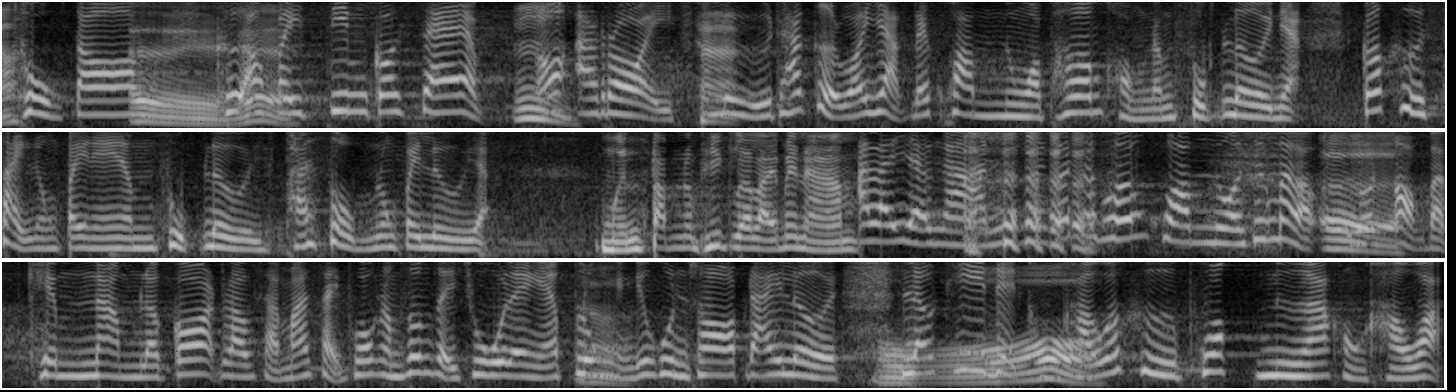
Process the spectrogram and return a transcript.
นะ ถูกต้องเออคือเอาไปจิ้มก็แซ่บอืมก็อร่อยฮะหรือถ้าเกิดว่าอยากได้ความนัวเพิ่มของน้ำซุปเลยเนี่ย ก็คือใส่ลงไปในน้ำซุปเลย ผสมลงไปเลยอะ เหมือนตำน้ำพริกละลายแม่น้ำ อะไรอย่างนั้น มันก็จะเพิ่มความนัวซึ่งมันแบบเออรสออกแบบเค็มนำแล้วก็เราสามารถใส่พวกน้ำส้มสายชูอะไรเงี้ยปรุงเออออย่างที่คุณชอบได้เลย โอ้แล้วที่เด็ดของเขาก็คือพวกเนื้อของเขาอะ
